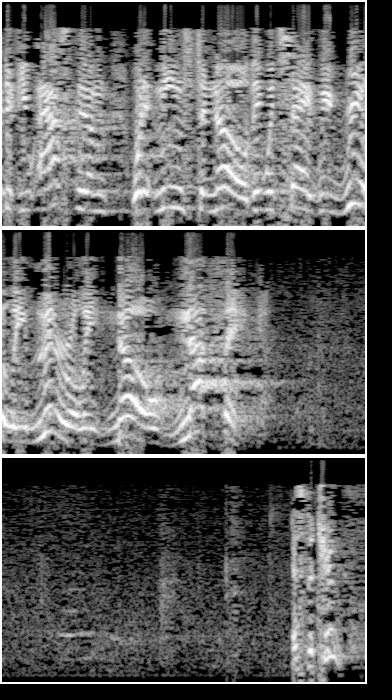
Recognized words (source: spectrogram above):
that if you asked them what it means to know, they would say, we really, literally know nothing. That's the truth.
